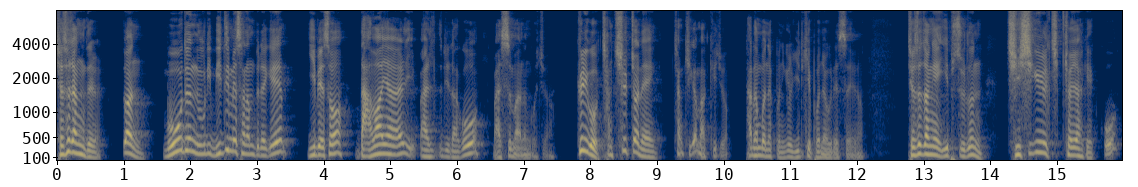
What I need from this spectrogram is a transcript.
제사장들 또한 모든 우리 믿음의 사람들에게 입에서 나와야 할 말들이라고 말씀하는 거죠. 그리고 참 7절에 참 기가 막히죠. 다른 번역본 이걸 이렇게 번역을 했어요. 제사장의 입술은 지식을 지켜야 하겠고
